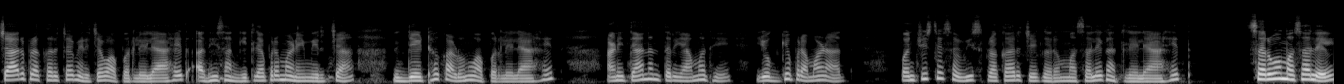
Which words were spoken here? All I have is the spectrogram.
चार प्रकारच्या मिरच्या वापरलेल्या आहेत. आधी सांगितल्याप्रमाणे मिरच्या देठं काढून वापरलेल्या आहेत आणि त्यानंतर यामध्ये योग्य प्रमाणात पंचवीस ते सव्वीस प्रकारचे गरम मसाले घातलेले आहेत. सर्व मसाले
